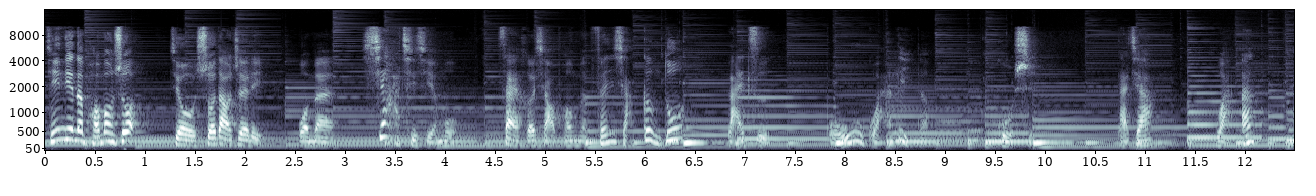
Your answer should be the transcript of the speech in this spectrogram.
今天的鹏鹏说就说到这里，我们下期节目再和小朋友们分享更多来自博物馆里的故事。大家晚安。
